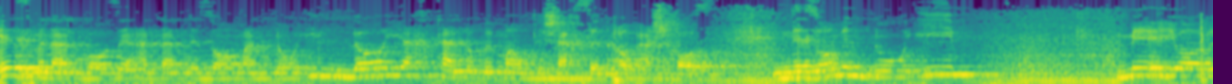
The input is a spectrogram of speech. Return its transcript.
از من الواضح ان النظام النوعی لا یختل به موت شخص او اشخاص. نظام نوعی معیار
